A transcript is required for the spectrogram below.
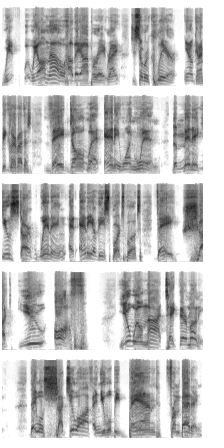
we we all know how they operate, right? Just so we're clear. You know, can I be clear about this? They don't let anyone win. The minute you start winning at any of these sports books, they shut you off. You will not take their money. They will shut you off and you will be banned from betting.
